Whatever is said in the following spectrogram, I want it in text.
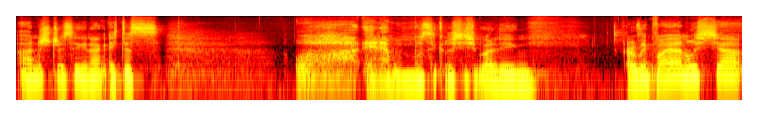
Anstößige Gedanken. Ich das. Oh, ey, da muss ich richtig überlegen. Also ich war ja ein richtiger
